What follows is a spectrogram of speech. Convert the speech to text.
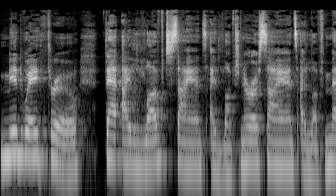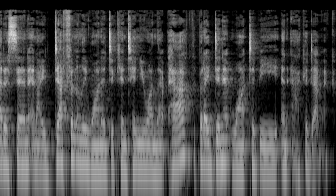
midway through that I loved science. I loved neuroscience. I loved medicine. And I definitely wanted to continue on that path, but I didn't want to be an academic.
